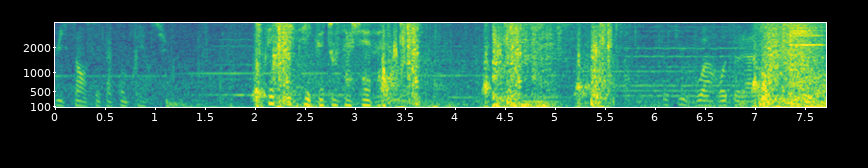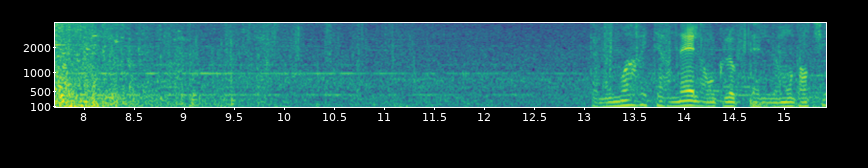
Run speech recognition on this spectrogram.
puissance et ta compréhension. C'est ici que tout s'achève. Voir au-delà. Ta mémoire éternelle englobe-t-elle le monde entier?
